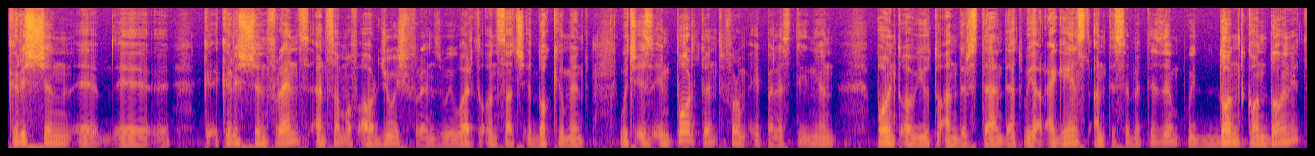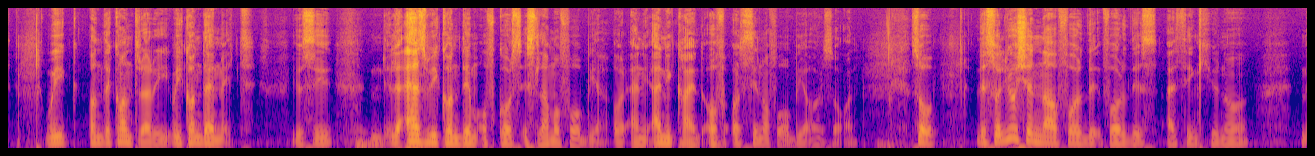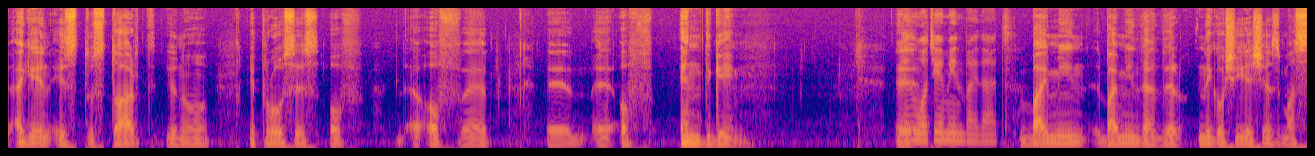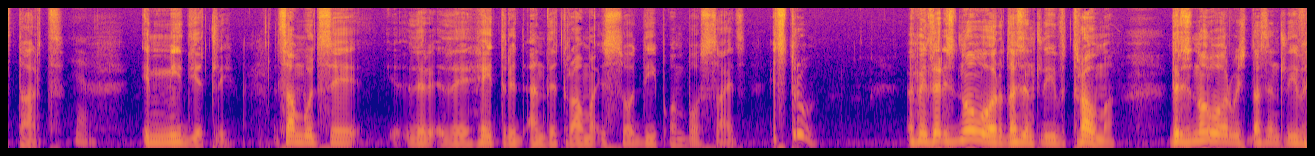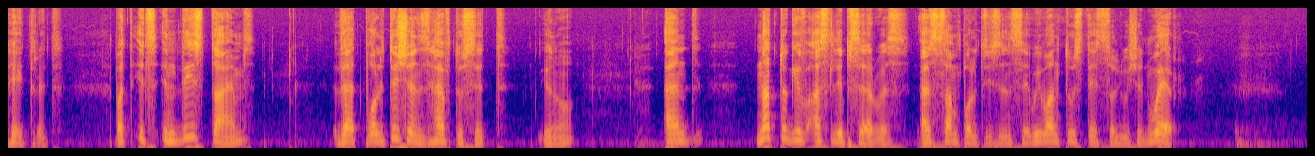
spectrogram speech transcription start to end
Christian uh, uh, Christian friends and some of our Jewish friends. We worked on such a document, which is important from a Palestinian point of view to understand that we are against anti-Semitism. We don't condone it. We, on the contrary, we condemn it. You see, as we condemn, of course, Islamophobia or any any kind of or xenophobia or so on. So the solution now for the, for this, I think, you know, again, is to start, you know, a process of uh, of uh, uh, uh, of end game. and Uh, what do you mean by that? by mean by mean that the negotiations must start Yeah. immediately. Some would say the, the hatred and the trauma is so deep on both sides. It's true. I mean, there is no war doesn't leave trauma. There is no war which doesn't leave hatred. But it's in these times that politicians have to sit, you know, and not to give us lip service, as some politicians say, we want two-state solution. Where?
